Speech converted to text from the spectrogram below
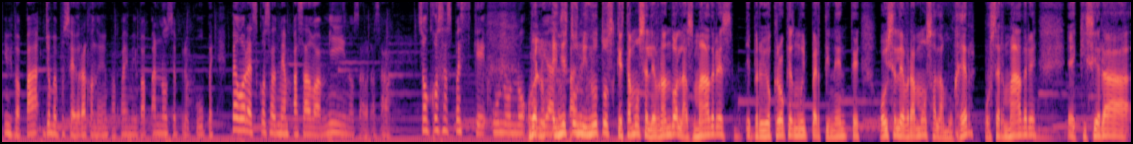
y mi papá, yo me puse a llorar cuando mi papá y mi papá no se preocupe. Peores cosas me han pasado a mí, nos abrazaba son cosas pues que uno no bueno en estos minutos que estamos celebrando a las madres eh, pero yo creo que es muy pertinente hoy celebramos a la mujer por ser madre. Eh, quisiera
